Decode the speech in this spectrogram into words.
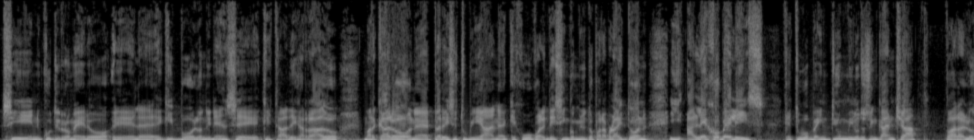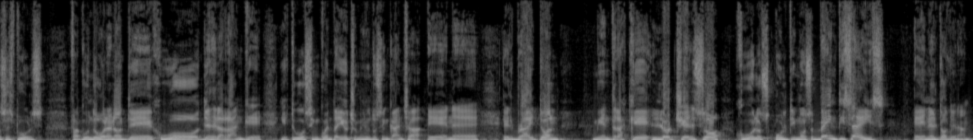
Sin Cuti Romero, el equipo londinense que está desgarrado. Marcaron eh, Pérez Estupinian, que jugó 45 minutos para Brighton. Y Alejo Vélez, que estuvo 21 minutos en cancha para los Spurs. Facundo Bonanote jugó desde el arranque y estuvo 58 minutos en cancha en eh, el Brighton mientras que Lo Celso jugó los últimos 26 en el Tottenham.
